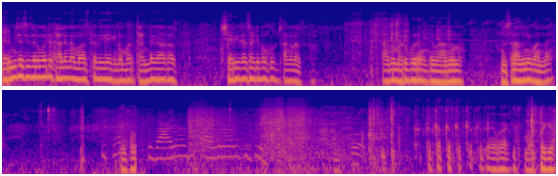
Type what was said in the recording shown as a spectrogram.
गरमीच्या सीझनमध्ये खाले ना मस्त वेग एक नंबर थंडगार असतं. शरीरासाठी पण खूप चांगलं असतं. अजून भरपूर आहे. ते अजून दुसरा अजून एक बांधला आहे ते पण ते खत खत खत किती कत कत कत कत कत कत बघा किती मस्त घ्या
